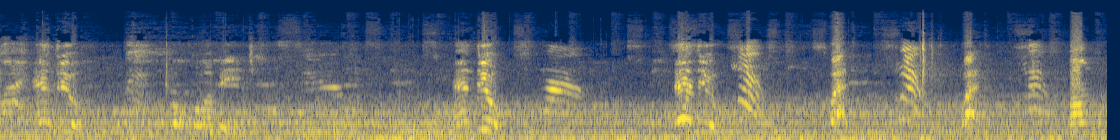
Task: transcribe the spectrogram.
what? Andrew! Cocoa Beach. Andrew! Andrew! What? What? Bong?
